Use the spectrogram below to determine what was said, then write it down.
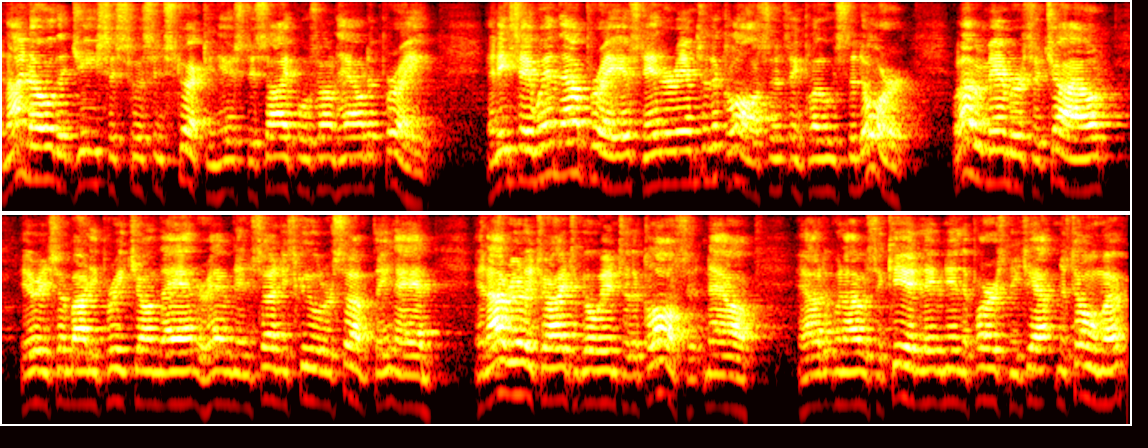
And I know that Jesus was instructing his disciples on how to pray. And he said, when thou prayest, enter into the closet and close the door. Well, I remember as a child hearing somebody preach on that or having it in Sunday school or something, and, and I really tried to go into the closet. Now, out when I was a kid living in the parsonage out in Natoma,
